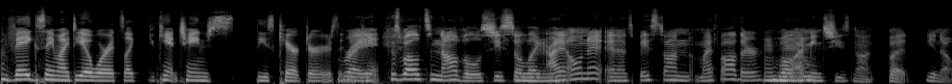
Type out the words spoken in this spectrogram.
vague same idea where it's like you can't change these characters, and right. Because while it's a novel, she's still like, mm-hmm. I own it, and it's based on my father. Mm-hmm. Well, I mean, she's not, but you know,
